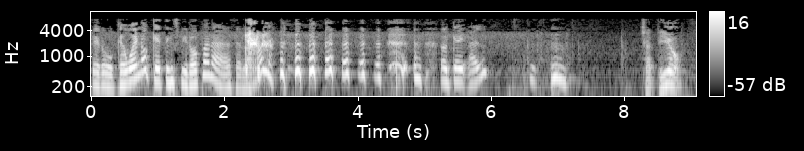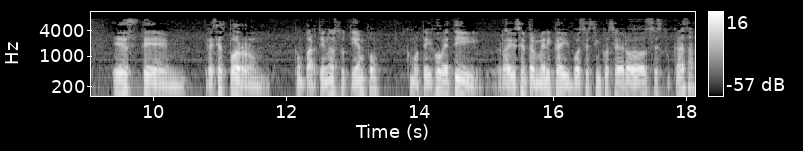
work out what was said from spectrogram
pero qué bueno que te inspiró para hacer la rola. ok, Alex. Chatío, este, gracias por compartirnos tu tiempo. Como te dijo Betty, Radio Centroamérica y Voces 502 es tu casa.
